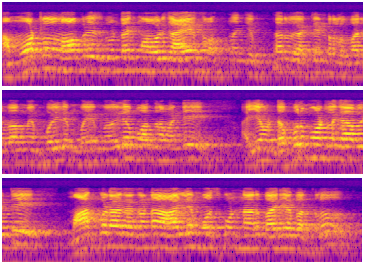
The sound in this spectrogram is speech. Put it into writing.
ఆ మూటలను లోపలేసుకుంటాకి మా వాడికి ఆయాసం వస్తుందని చెప్తారు అటెండర్లు. మరి బాబు మేము పొయ్యిలే మేము మొయ్యిలో పోతున్నామండి. అయ్యాం డబ్బులు మూటలు కాబట్టి మాకు కూడా కాకుండా వాళ్ళే మోసుకుంటున్నారు భార్యాభర్తలు.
